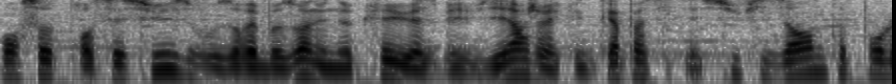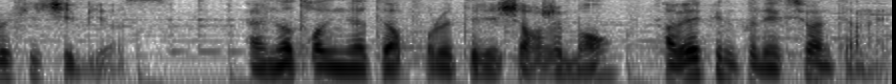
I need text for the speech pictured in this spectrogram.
Pour ce processus, vous aurez besoin d'une clé USB vierge avec une capacité suffisante pour le fichier BIOS, un autre ordinateur pour le téléchargement avec une connexion Internet.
